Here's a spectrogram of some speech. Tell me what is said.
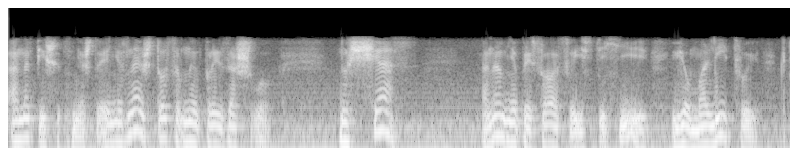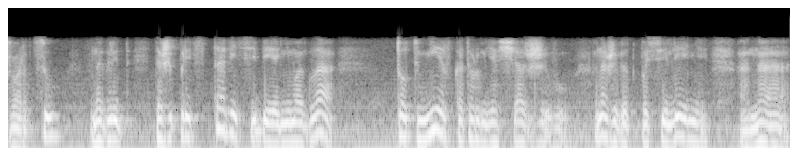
она пишет мне, что я не знаю, что со мной произошло. Но сейчас она мне прислала свои стихи, ее молитвы к Творцу. Она говорит, даже представить себе я не могла тот мир, в котором я сейчас живу. Она живет в поселении, она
